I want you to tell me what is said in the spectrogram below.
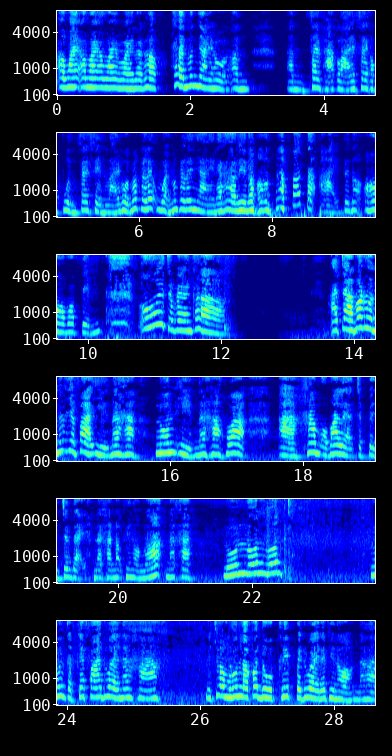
เอาไว้เอาไว้เอาไว้ไว้นะคะแผ่นมันใหญ่โหอัน อันใส่ผักหลายใส่ข้าวปุ่นใส่เส้นหลายโหมันก็เลยอ้วนมันก็เลยใหญ่นะคะพี่น้องตาอายตัวเนาะอ๋อว่าเป็น โอ้ยจะแบนค่ะ อาจารย์ว่ารุ่นน้ำจะฝ่ายอีกนะคะลุ้นอีกนะคะ ว่า อ่าห้ามออกมาแหละจะเป็นจังไดนะคะเนาะพี่น้องเนาะนะคะลุ้นลุ้นลุ้นลุ้นกับเจ๊ฟ้าด้วยนะคะ ในช่วงลุ้นเราก็ดูคลิปไปด้วยนะพี่น้องนะคะ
